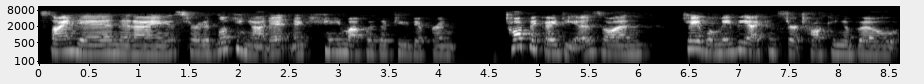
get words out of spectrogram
signed in and I started looking at it and I came up with a few different topic ideas on okay, well, maybe I can start talking about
